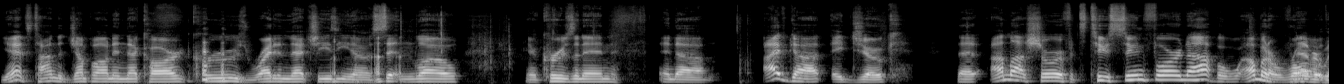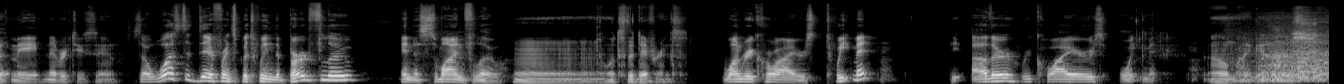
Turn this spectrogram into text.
yeah, it's time to jump on in that car, cruise right into that cheesy, you know, sitting low, you know, cruising in. And uh, I've got a joke that I'm not sure if it's too soon for or not, but I'm gonna roll Never with with it. me. Never too soon. So, what's the difference between the bird flu and the swine flu? Hmm. What's the difference? One requires tweetment, the other requires ointment. Oh my gosh.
